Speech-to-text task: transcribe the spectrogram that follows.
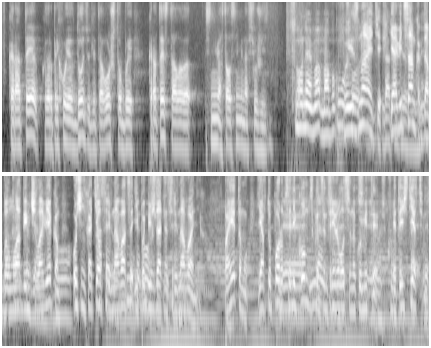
в карате, которые приходят в додзю для того, чтобы карате стало с ними, осталось с ними на всю жизнь? Вы знаете, я ведь сам, когда был молодым человеком, очень хотел соревноваться и побеждать на соревнованиях. Поэтому я в ту пору целиком сконцентрировался на кумите. Это естественно.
